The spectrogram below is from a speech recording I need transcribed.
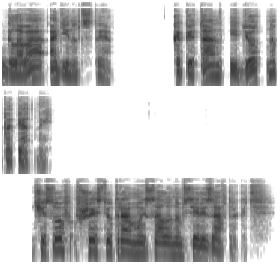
Глава одиннадцатая. Капитан идет на попятный. Часов в шесть утра мы с Алланом сели завтракать.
